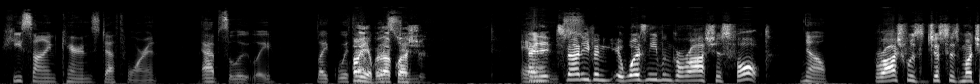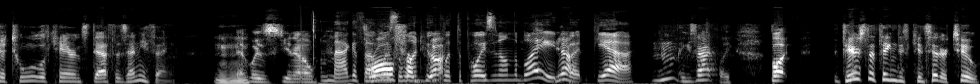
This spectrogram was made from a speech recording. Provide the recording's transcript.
he signed Cairn's death warrant. Absolutely. Like without Oh without yeah, without question. And, it's not even. It wasn't even Garrosh's fault. No. Garrosh was just as much a tool of Cairn's death as anything. Mhm. It was, you know, Magatha was the one who forgot- put the poison on the blade. Yeah. But yeah. Mhm, exactly. But there's the thing to consider too.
